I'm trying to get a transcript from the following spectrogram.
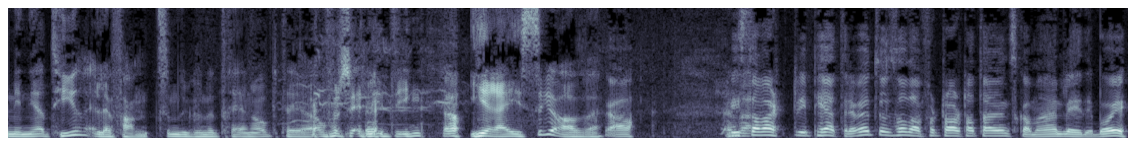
miniatyrelefant som du kunne trene opp til å gjøre forskjellige ting Ja. i reisegave. Ja. Hvis det hadde vært i P3, vet du, så hadde jeg fortalt at jeg ønska meg en Ladyboy.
